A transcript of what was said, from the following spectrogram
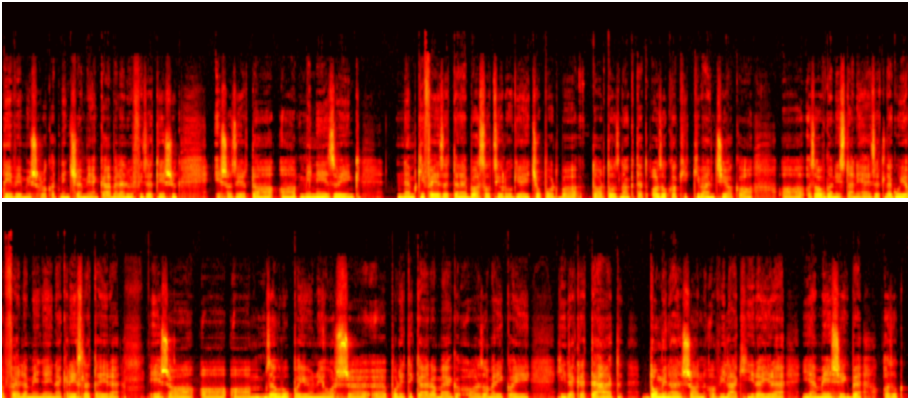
tévéműsorokat, nincs semmilyen kábel előfizetésük, és azért a, a mi nézőink nem kifejezetten ebbe a szociológiai csoportba tartoznak, tehát azok, akik kíváncsiak a, a, az afganisztáni helyzet legújabb fejleményeinek részleteire és a, a, a, az Európai Uniós politikára, meg az amerikai hírekre, tehát dominánsan a világ híreire ilyen mélységbe, azok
